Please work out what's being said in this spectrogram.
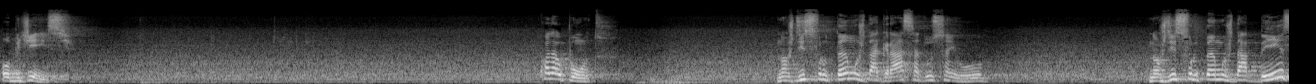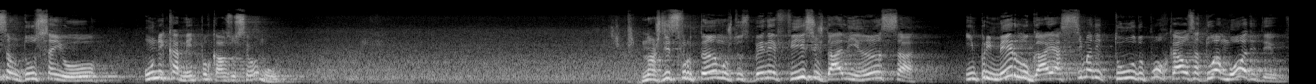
obediência. Qual é o ponto? Nós desfrutamos da graça do Senhor. Nós desfrutamos da bênção do Senhor unicamente por causa do seu amor. Nós desfrutamos dos benefícios da aliança, em primeiro lugar e acima de tudo, por causa do amor de Deus,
